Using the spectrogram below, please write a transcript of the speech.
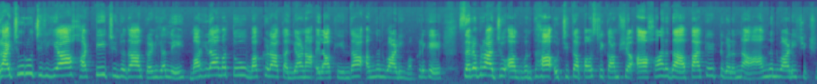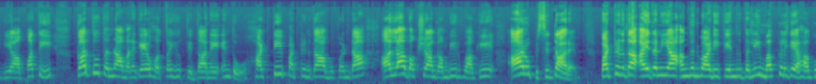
ರಾಯಚೂರು ಜಿಲ್ಲೆಯ ಹಟ್ಟಿ ಚಿನ್ನದ ಗಣಿಯಲ್ಲಿ ಮಹಿಳಾ ಮತ್ತು ಮಕ್ಕಳ ಕಲ್ಯಾಣ ಇಲಾಖೆಯಿಂದ ಅಂಗನವಾಡಿ ಮಕ್ಕಳಿಗೆ ಸರಬರಾಜು ಆಗುವಂತಹ ಉಚಿತ ಪೌಷ್ಟಿಕಾಂಶ ಆಹಾರದ ಪ್ಯಾಕೆಟ್ಗಳನ್ನು ಅಂಗನವಾಡಿ ಶಿಕ್ಷಕಿಯ ಪತಿ ಕದ್ದು ತನ್ನ ಮನೆಗೆ ಹೊತ್ತೊಯ್ಯುತ್ತಿದ್ದಾನೆ ಎಂದು ಹಟ್ಟಿ ಪಟ್ಟಣದ ಮುಖಂಡ ಅಲ್ಲಾಬಕ್ಷ ಗಂಭೀರವಾಗಿ ಆರೋಪಿಸಿದ್ದಾರೆ. ಪಟ್ಟಣದ ಐದನೆಯ ಅಂಗನವಾಡಿ ಕೇಂದ್ರದಲ್ಲಿ ಮಕ್ಕಳಿಗೆ ಹಾಗೂ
